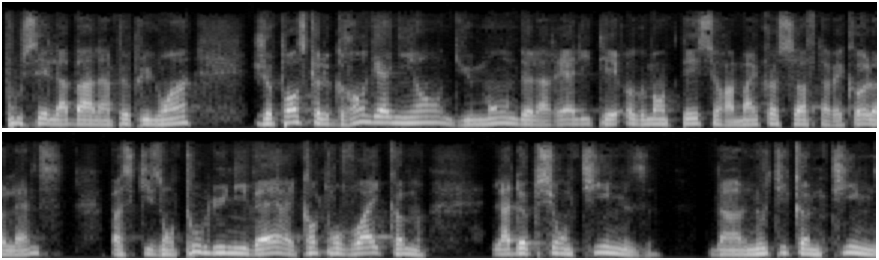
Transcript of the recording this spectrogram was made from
pousser la balle un peu plus loin. Je pense que le grand gagnant du monde de la réalité augmentée sera Microsoft avec HoloLens parce qu'ils ont tout l'univers et quand on voit comme l'adoption Teams d'un outil comme Teams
